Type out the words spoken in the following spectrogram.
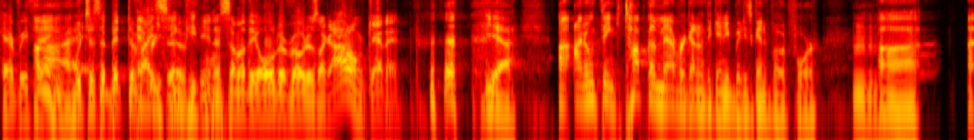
Everything, uh, which is a bit divisive. You know, some of the older voters like, I don't get it. yeah. I I don't think Top Gun Maverick. I don't think anybody's going to vote for. Uh, uh,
